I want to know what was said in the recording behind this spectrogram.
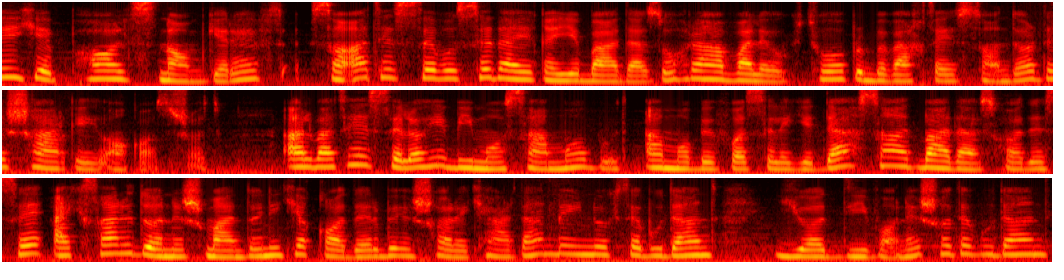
ای که پالس نام گرفت ساعت سه و سه دقیقه بعد از ظهر اول اکتبر به وقت استاندارد شرقی آغاز شد. البته اصطلاحی بیمسما بود اما به فاصله ده ساعت بعد از حادثه اکثر دانشمندانی که قادر به اشاره کردن به این نکته بودند یا دیوانه شده بودند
